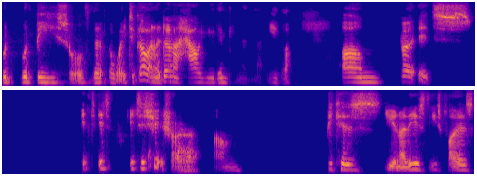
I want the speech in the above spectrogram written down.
would would be sort of the, the way to go. And I don't know how you'd implement that either. Um, but it's it's it's it's a shit show um, because you know these these players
